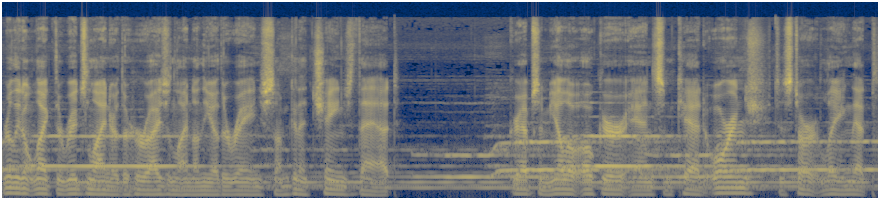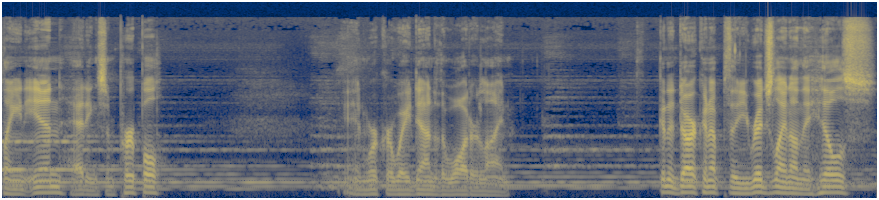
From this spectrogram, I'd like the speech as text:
really don't like the ridge line or the horizon line on the other range, so I'm going to change that. Grab some yellow ochre and some cad orange to start laying that plane in, adding some purple, and work our way down to the water line. Going to darken up the ridge line on the hills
